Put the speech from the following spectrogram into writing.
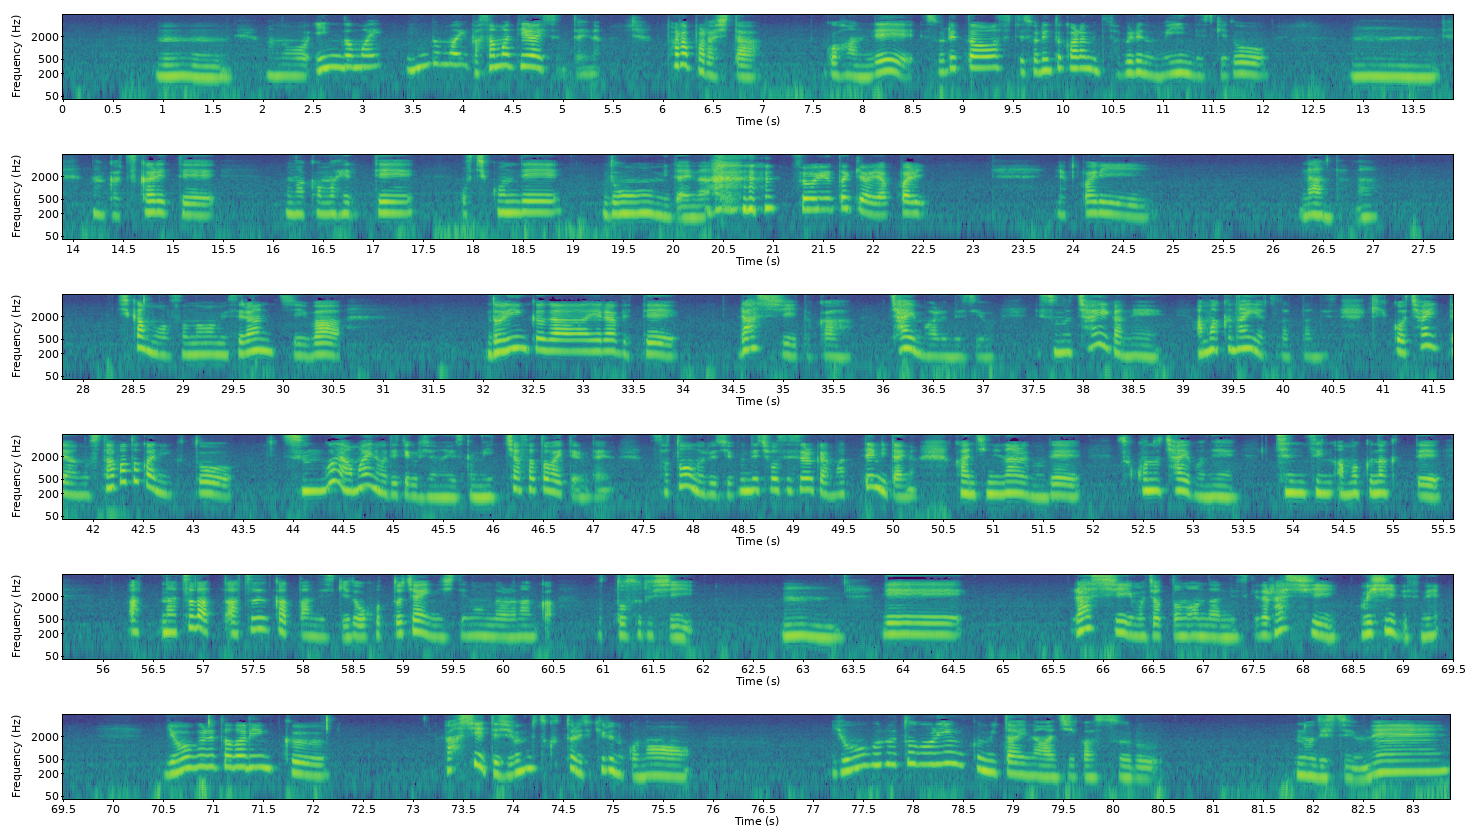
うん。あの、インド米？インド米？バサマティライスみたいな。パラパラしたご飯で、それと合わせてそれと絡めて食べるのもいいんですけど、うん。なんか疲れて、お腹も減って、落ち込んで、ドーンみたいな。そういう時はやっぱり、やっぱり、なんだな。しかもそのお店ランチは、ドリンクが選べて、ラッシーとか、チャイもあるんですよ。でそのチャイがね、甘くないやつだったんです。結構チャイってあの、スタバとかに行くと、すんごい甘いのが出てくるじゃないですか。めっちゃ砂糖入ってるみたいな。砂糖の量自分で調整するから待ってみたいな感じになるので、そこのチャイはね、全然甘くなくて、あ、夏だった、暑かったんですけど、ホットチャイにして飲んだらなんか、ほっとするし、うん。で、ラッシーもちょっと飲んだんですけど、ラッシー美味しいですね。ヨーグルトドリンク、ラッシーって自分で作ったりできるのかな？ヨーグルトドリンクみたいな味がするのですよね。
